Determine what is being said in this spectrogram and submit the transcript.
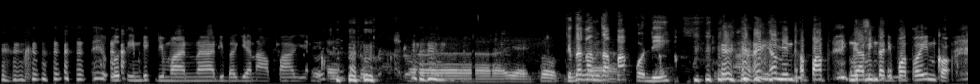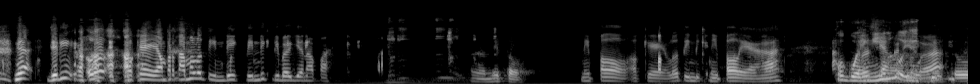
lu tindik di mana, di bagian apa gitu. Lu cerita dong. Eh, ya itu kita nggak minta pap kok di nggak minta pap, nggak minta dipotoin kok. Nggak, jadi lu oke, yang pertama lu tindik, tindik di bagian apa? Eh, nipple Nipple, oke, lu tindik nipple ya. Kok gue Terus yang ngilu ya? kedua, itu.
